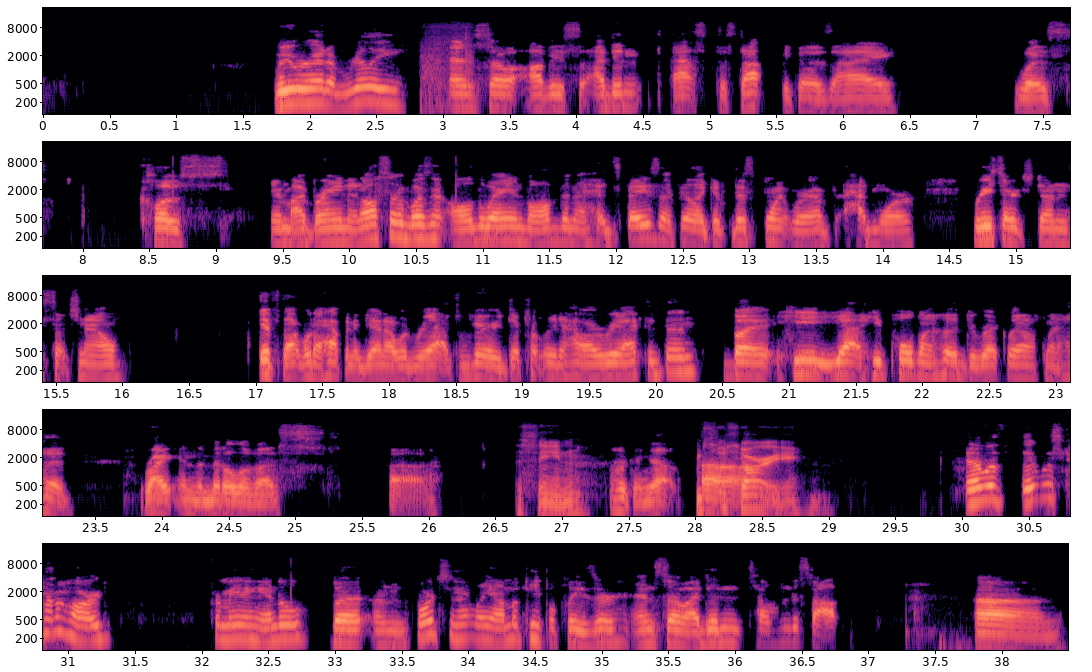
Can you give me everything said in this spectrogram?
we were at a really, and so obviously I didn't ask to stop because I was close in my brain and also wasn't all the way involved in a headspace. I feel like at this point where I've had more research done and such now, if that were to happen again, I would react very differently to how I reacted then. But he, yeah, he pulled my hood directly off my head, right in the middle of us. Uh, the scene hooking up. I'm so um, sorry. It was it was kind of hard for me to handle, but unfortunately, I'm a people pleaser, and so I didn't tell him to stop. Um,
